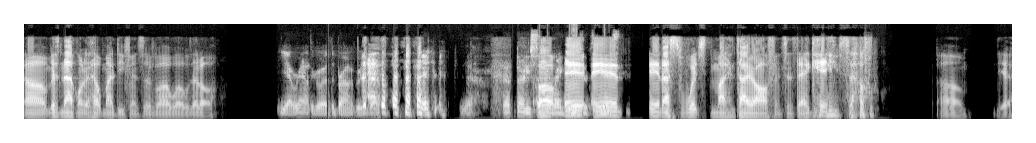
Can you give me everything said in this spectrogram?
Um, it's not going to help my defensive uh woes at all. yeah, we're gonna have to go with the Broncos. Yeah, that thirty something Um, ranked and defense against and and I switched my entire offense since that game. So, um, yeah.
